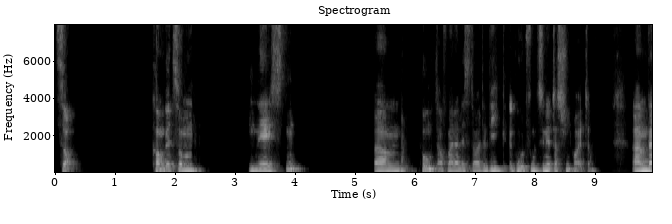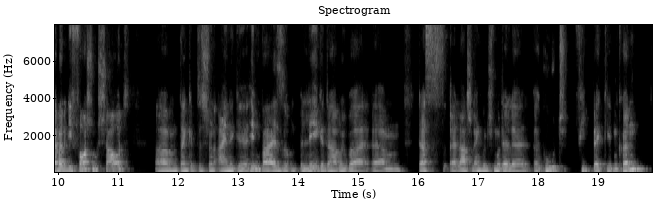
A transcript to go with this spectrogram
So. Kommen wir zum nächsten ähm, Punkt auf meiner Liste heute. Wie gut funktioniert das schon heute? Ähm, wenn man in die Forschung schaut, ähm, dann gibt es schon einige Hinweise und Belege darüber, ähm, dass äh, Large Language Modelle äh, gut Feedback geben können.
